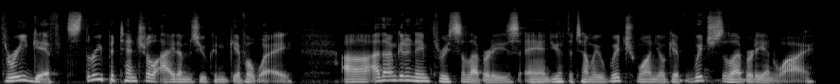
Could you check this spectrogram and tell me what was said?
three gifts, three potential items you can give away. Uh, and then I'm going to name three celebrities, and you have to tell me which one you'll give which celebrity and why.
